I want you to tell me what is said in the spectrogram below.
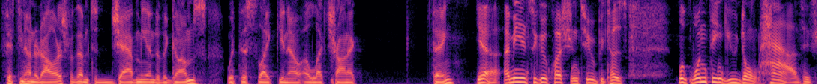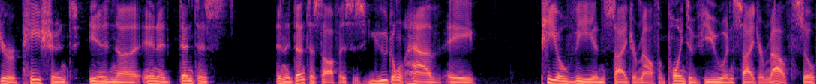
fifteen hundred dollars for them to jab me under the gums with this like you know electronic thing? Yeah, I mean it's a good question too because look, one thing you don't have if you're a patient in uh, in a dentist in a dentist office is you don't have a POV inside your mouth, a point of view inside your mouth. So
